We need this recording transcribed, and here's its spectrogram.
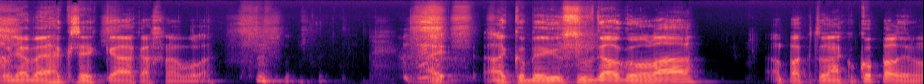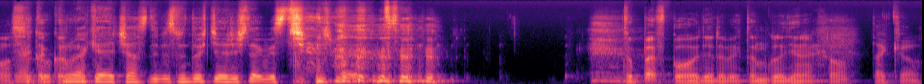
voňavé jak řeka, kachna, vole. A, a jakoby Jusuf dal góla a pak to nějak kopali, no. Se Já kouknu, jaký je čas, kdybychom to chtěli když tak vystřihnout. To v pohodě, to bych tam klidně nechal. tak jo.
